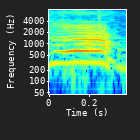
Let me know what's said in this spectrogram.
가자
